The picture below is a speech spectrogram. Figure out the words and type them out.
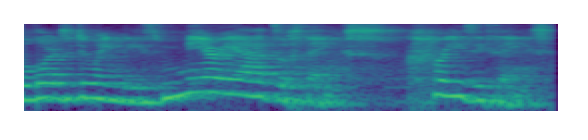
The Lord's doing these myriads of things, crazy things.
